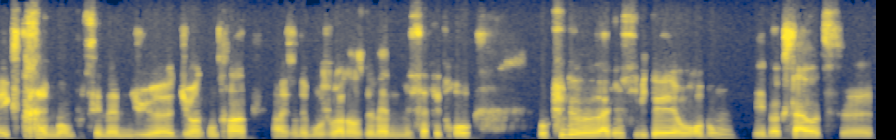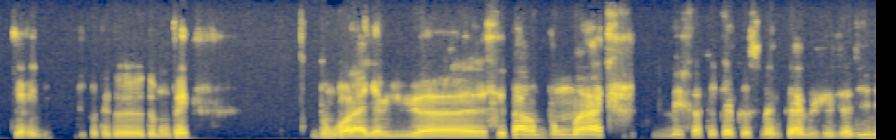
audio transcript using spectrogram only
extrêmement poussée même du, du 1 contre 1. Alors, ils ont des bons joueurs dans ce domaine, mais ça fait trop. Aucune agressivité au rebond. Des box-outs terribles du côté de, de Montée. Donc voilà, il y a eu. c'est pas un bon match mais ça fait quelques semaines quand même, je l'ai déjà dit,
